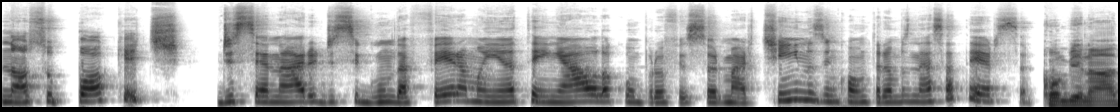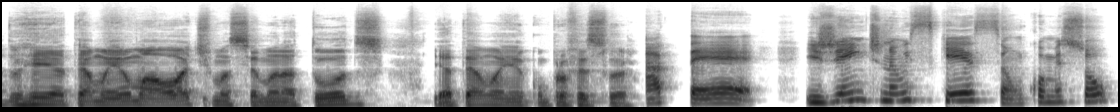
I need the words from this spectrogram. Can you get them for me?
Nosso pocket de cenário de segunda-feira. Amanhã tem aula com o professor Martim. Nos encontramos nessa terça. Combinado, Rei. Até amanhã. Uma ótima semana a todos. E até amanhã com o professor. Até! E, gente, não esqueçam, começou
